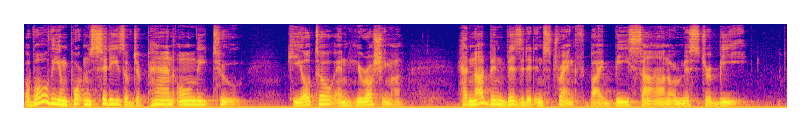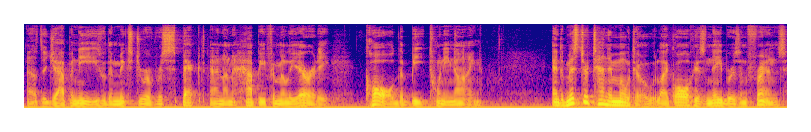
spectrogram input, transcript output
Of all the important cities of Japan, only two, Kyoto and Hiroshima, had not been visited in strength by B san or Mr. B, as the Japanese, with a mixture of respect and unhappy familiarity, called the B 29. And Mr. Tanimoto, like all his neighbors and friends,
